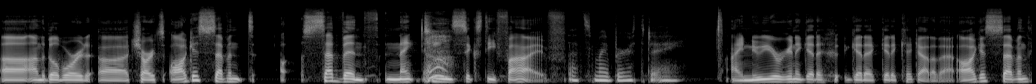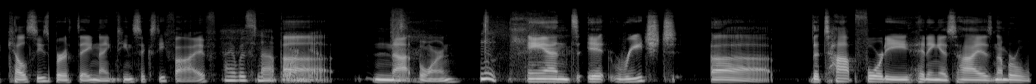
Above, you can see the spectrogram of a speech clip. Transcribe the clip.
uh, on the Billboard uh, charts, August seventh, seventh, nineteen sixty five. That's my birthday. I knew you were gonna get a get a get a kick out of that. August seventh, Kelcey's birthday, nineteen sixty five. I was not born Uh, not born, and it reached uh, the top 40, hitting as high as number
